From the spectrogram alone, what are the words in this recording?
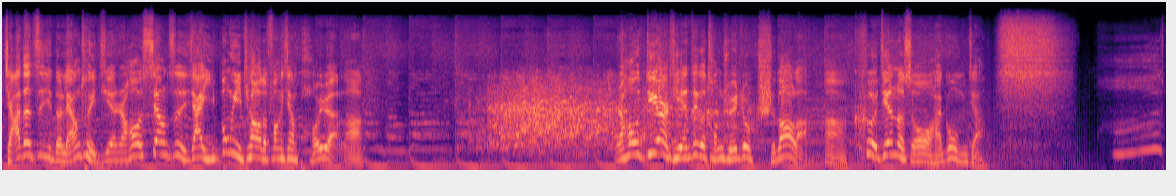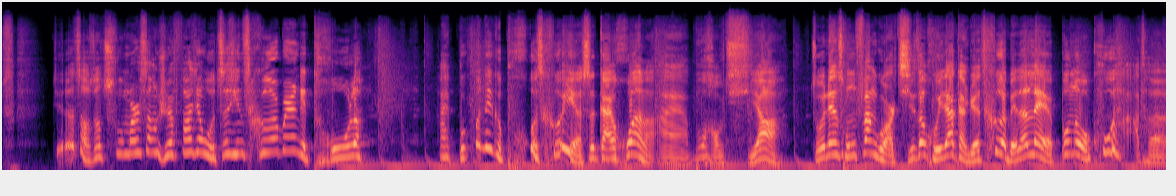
夹在自己的两腿间，然后向自己家一蹦一跳的方向跑远了。然后第二天这个同学就迟到了啊，课间的时候还跟我们讲，啊，今天早上出门上学发现我自行车被人给偷了，哎，不过那个破车也是该换了，哎呀，不好骑啊。昨天从饭馆骑车回家，感觉特别的累，蹦得我裤衩疼。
